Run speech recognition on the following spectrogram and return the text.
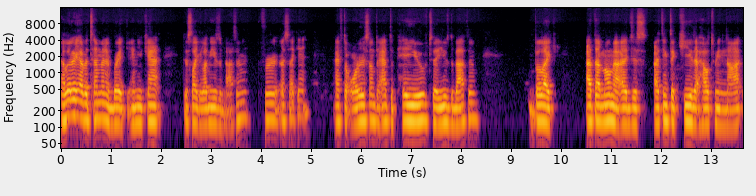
I literally have a ten minute break, and you can't just like let me use the bathroom for a second. I have to order something. I have to pay you to use the bathroom. But like at that moment, I just I think the key that helped me not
